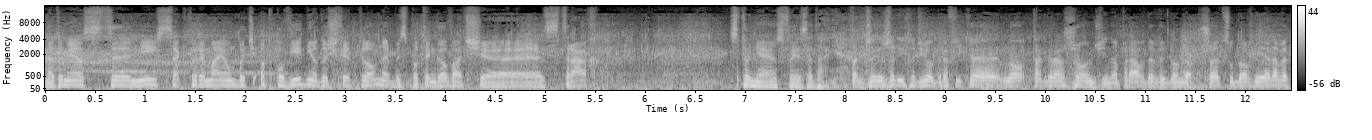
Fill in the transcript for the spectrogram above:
natomiast e, miejsca, które mają być odpowiednio doświetlone, by spotęgować e, strach, spełniają swoje zadanie. Także jeżeli chodzi o grafikę, no ta gra rządzi, naprawdę wygląda przecudownie. Ja nawet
